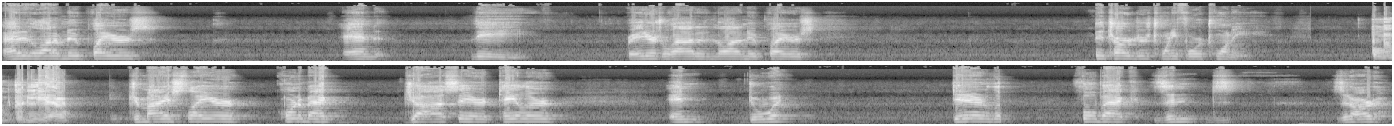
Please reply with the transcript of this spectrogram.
added a lot of new players. And the Raiders will add in a lot of new players the Chargers 24 20. Open here. Jamaree Salyer, cornerback Ja'Sir Taylor, and Derwin Dinner, fullback Zen, Zander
